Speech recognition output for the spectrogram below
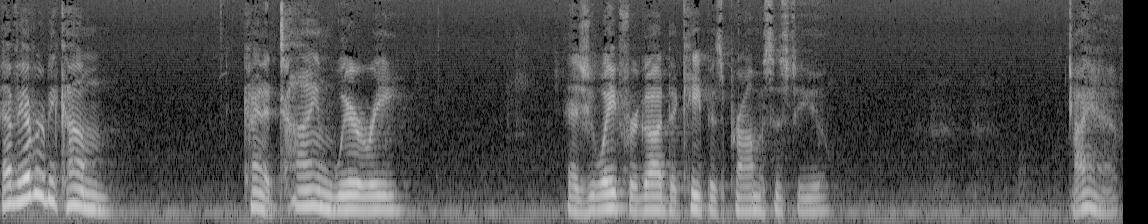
Have you ever become kind of time weary as you wait for God to keep his promises to you? I have.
